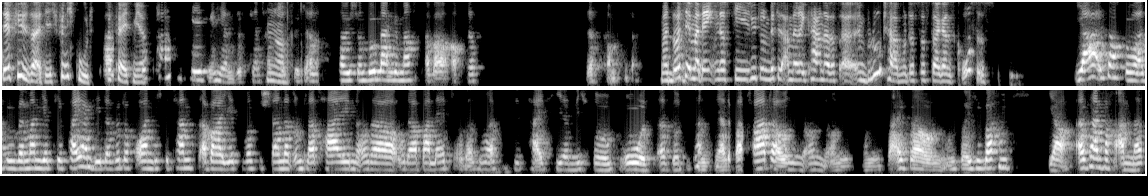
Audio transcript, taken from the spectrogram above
Sehr vielseitig. Finde ich gut. Gefällt mir. Das Tanzen fehlt mir hier ein bisschen tatsächlich. Ja. Also das habe ich schon so lange gemacht, aber auch das, das kommt wieder. Man sollte immer denken, dass die Süd- und Mittelamerikaner das äh, im Blut haben und dass das da ganz groß ist. Ja, ist auch so. Also wenn man jetzt hier feiern geht, da wird auch ordentlich getanzt, aber jetzt sowas wie Standard und Latein oder, oder Ballett oder sowas ist jetzt halt hier nicht so groß. Also die tanzen ja alle Bachata und, und, und, und Salsa und, und solche Sachen ja, also einfach anders.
